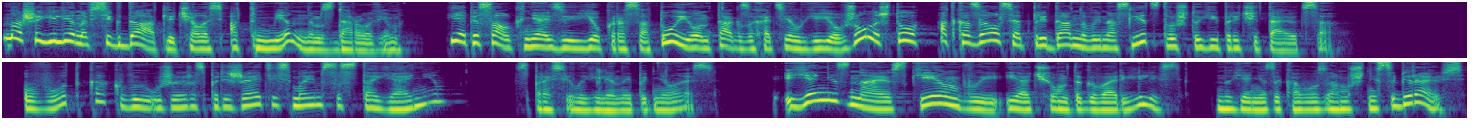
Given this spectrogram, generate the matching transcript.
Наша Елена всегда отличалась отменным здоровьем. Я писал князю ее красоту, и он так захотел ее в жены, что отказался от приданного и наследства, что ей причитаются. «Вот как вы уже распоряжаетесь моим состоянием?» — спросила Елена и поднялась. «Я не знаю, с кем вы и о чем договорились, но я ни за кого замуж не собираюсь,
